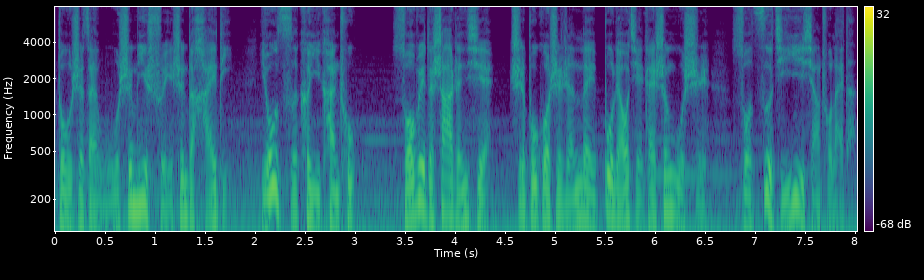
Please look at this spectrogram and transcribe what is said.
都是在五十米水深的海底。由此可以看出，所谓的杀人蟹只不过是人类不了解该生物时所自己臆想出来的。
